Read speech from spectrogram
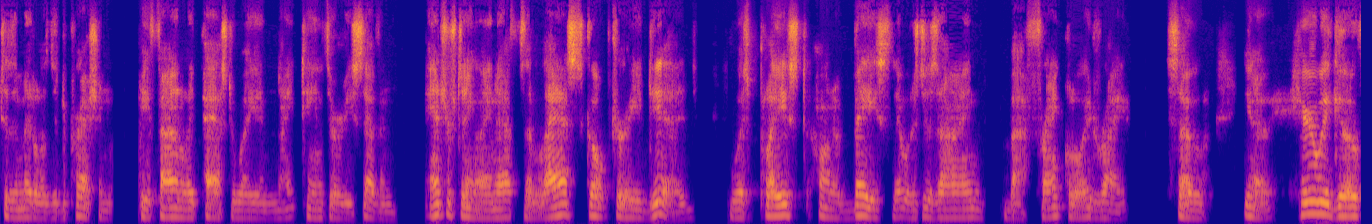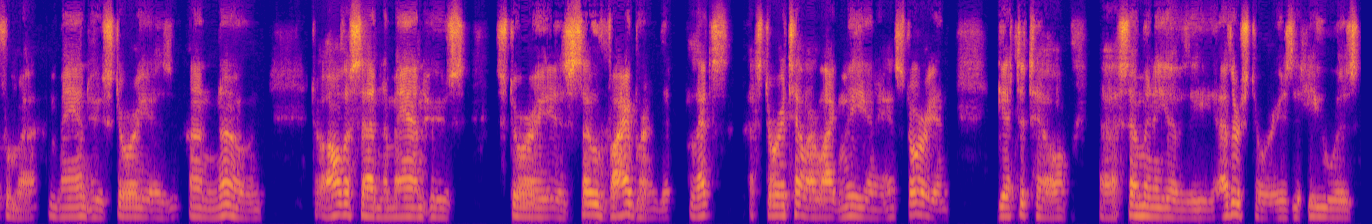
to the middle of the Depression. He finally passed away in 1937. Interestingly enough, the last sculpture he did was placed on a base that was designed by Frank Lloyd Wright. So, you know, here we go from a man whose story is unknown to all of a sudden a man whose story is so vibrant that lets a storyteller like me and a historian get to tell uh, so many of the other stories that he was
